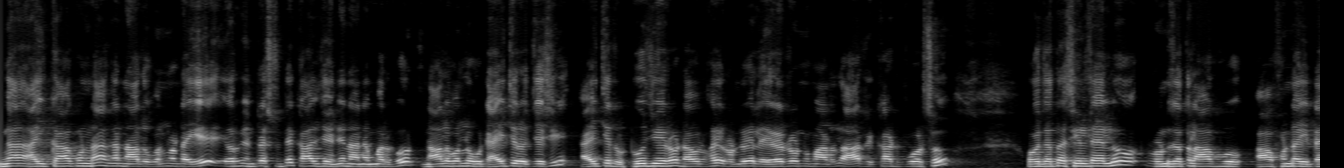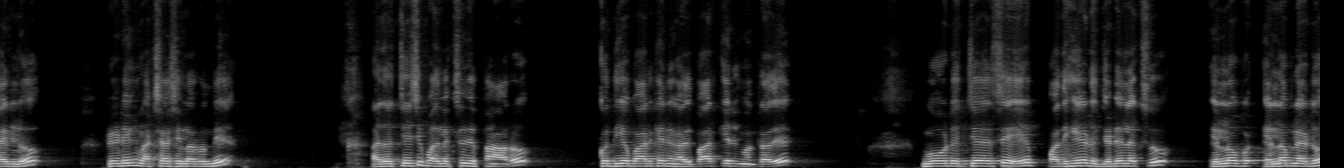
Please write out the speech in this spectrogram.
ఇంకా అవి కాకుండా ఇంకా నాలుగు వన్లు ఉన్నాయి. ఎవరికి ఇంట్రెస్ట్ ఉంటే కాల్ చేయండి నా నెంబర్కు. నాలుగు వన్లు ఒకటి ఐచర్ వచ్చేసి Eicher two zero double five రెండు వేల ఇరవై రెండు మోడల్ ఆర్ రికార్డ్ ఫోర్స్ ఒక జత సీల్ టైర్లు రెండు జతలు ఆఫ్ ఆఫ్ ఉన్నాయి టైర్లు రీడింగ్ లక్ష సిల్లర్ ఉంది. అది వచ్చేసి పది లక్షలు చెప్తున్నారు. కొద్దిగా బార్గెనింగ్ అది బార్గెనింగ్ ఉంటుంది. ఇంకోటి వచ్చేసి పదిహేడు ZLX yellow yellow plate.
